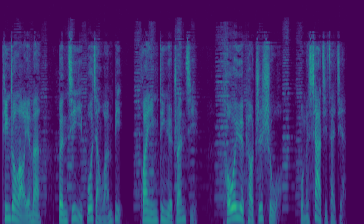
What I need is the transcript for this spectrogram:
听众老爷们，本集已播讲完毕，欢迎订阅专辑，投喂月票支持我，我们下集再见。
